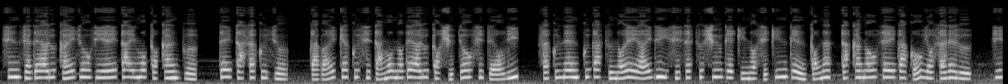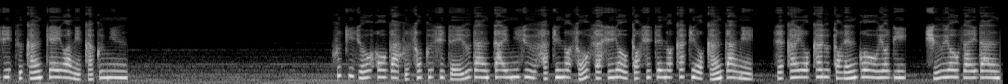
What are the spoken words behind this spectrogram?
信者である海上自衛隊元幹部、データ削除、が売却したものであると主張しており、昨年9月の AID 施設襲撃の資金源となった可能性が考慮される、事実関係は未確認。不記情報が不足している団体28の捜査資料としての価値を鑑み、世界オカルト連合及び、収容財団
